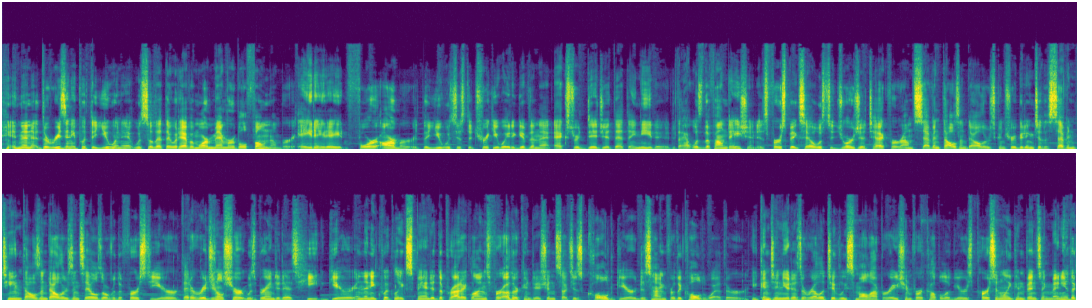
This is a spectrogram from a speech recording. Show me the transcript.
and then the reason he put the U in it was so that they would have a more memorable phone number, 888-4-ARMOR. The U was just a tricky way to give them that extra digit that they needed. That was the foundation. His first big sale was to Georgia Tech for around $7,000, contributing to the $17,000 in sales over the first year. That original shirt was branded as Heat Gear, and then he quickly expanded the product lines for other conditions such as Cold Gear, designed for the cold weather. He continued as a relatively small operation for a couple of years, personally convincing many of the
